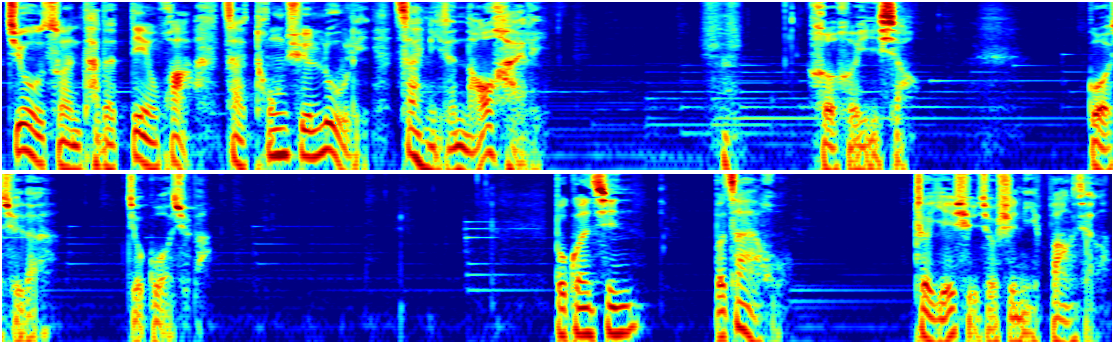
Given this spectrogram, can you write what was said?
就算他的电话在通讯录里，在你的脑海里，呵呵一笑。过去的，就过去吧。不关心，不在乎，这也许就是你放下了。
